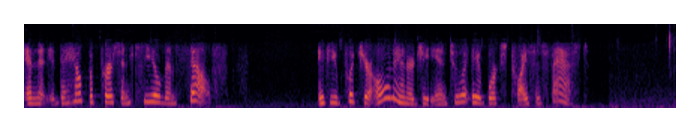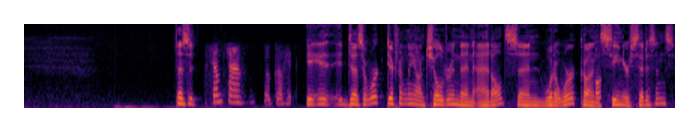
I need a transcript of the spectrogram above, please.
and to help a person heal themselves. If you put your own energy into it, it works twice as fast. Does it, Sometimes, oh, go ahead. it, it does it work differently on children than adults, and would it work on oh. senior citizens?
